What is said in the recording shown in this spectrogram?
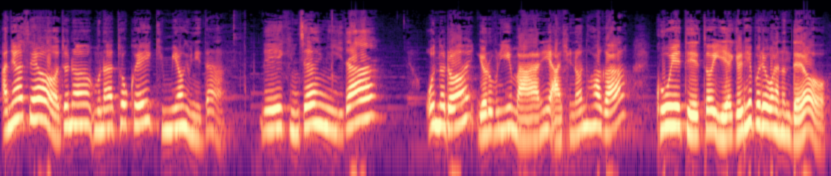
안녕하세요. 저는 문화 토크의 김미영입니다. 네, 김자영입니다. 오늘은 여러분이 많이 아시는 화가 고에 대해서 이야기를 해보려고 하는데요.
